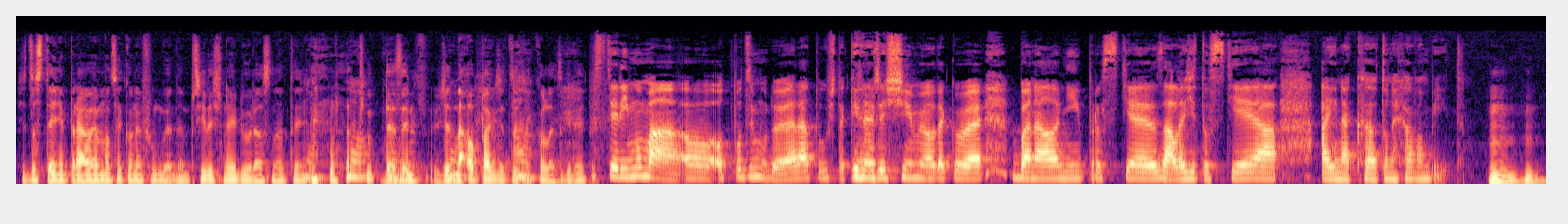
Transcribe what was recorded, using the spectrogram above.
že to stejně právě moc jako nefunguje, ten přílišný důraz na ty, no, na tu no, dezinf- no, že no. naopak, že to je kolec kdy. Prostě rýmu má o, od podzimu do jara, to už taky neřeším, jo, takové banální prostě záležitosti a, a jinak to nechávám být. Hmm, hmm.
